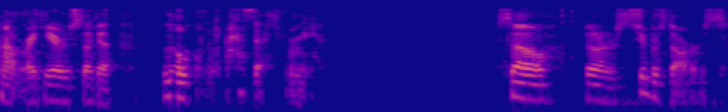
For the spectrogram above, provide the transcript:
oh, right here is like a little quick access for me. So go under superstars.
